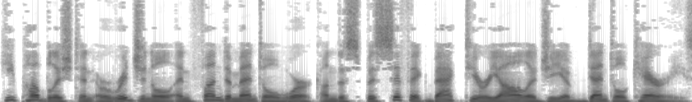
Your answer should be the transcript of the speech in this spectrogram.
he published an original and fundamental work on the specific bacteriology of dental caries.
